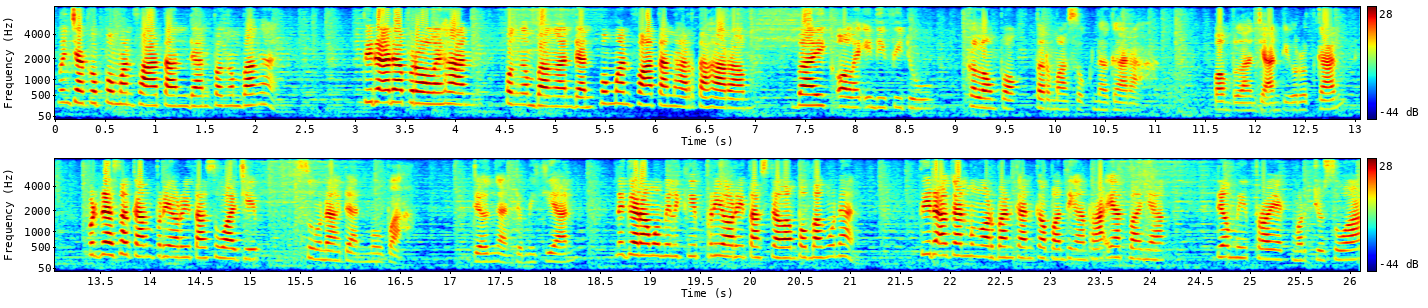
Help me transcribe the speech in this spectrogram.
mencakup pemanfaatan dan pengembangan. Tidak ada perolehan, pengembangan, dan pemanfaatan harta haram baik oleh individu, kelompok, termasuk negara. Pembelanjaan diurutkan berdasarkan prioritas wajib sunnah, dan mubah. Dengan demikian, negara memiliki prioritas dalam pembangunan, tidak akan mengorbankan kepentingan rakyat banyak demi proyek mercusuar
